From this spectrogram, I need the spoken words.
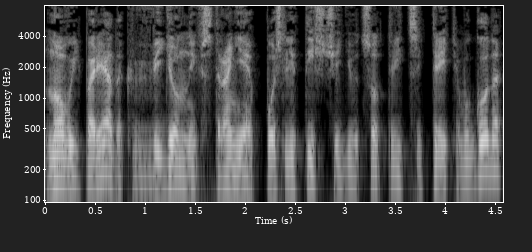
Новый порядок, введенный в стране после 1933 года,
